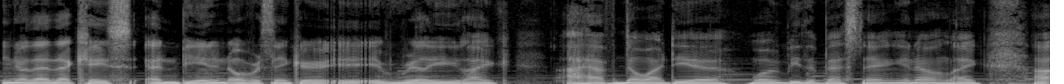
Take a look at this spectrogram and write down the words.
you know that that case and being an overthinker, it, it really like I have no idea what would be the best thing. You know, like I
